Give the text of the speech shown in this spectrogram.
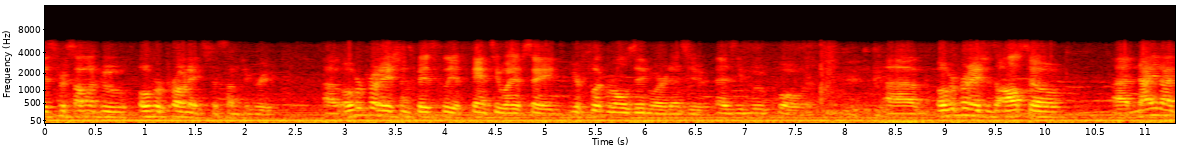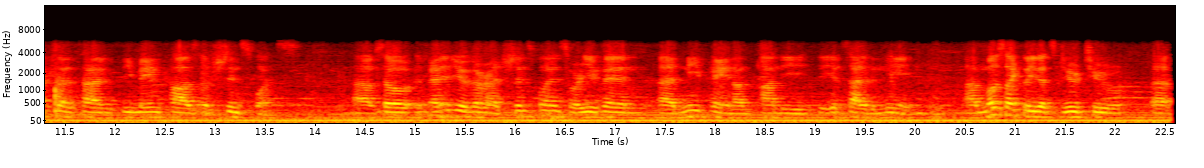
is for someone who overpronates to some degree. Uh, overpronation is basically a fancy way of saying your foot rolls inward as you as you move forward. Um, overpronation is also 99% uh, of the time the main cause of shin splints. Uh, so if any of you have ever had shin splints or even uh, knee pain on, on the, the inside of the knee, uh, most likely that's due to uh,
